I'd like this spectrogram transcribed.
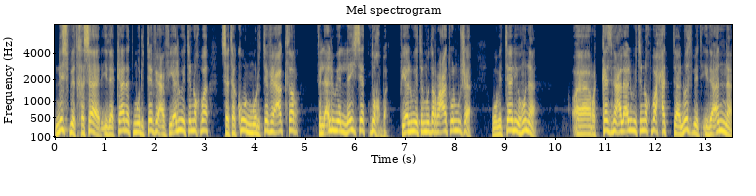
نسبة خسائر إذا كانت مرتفعة في ألوية النخبة ستكون مرتفعة أكثر في الألوية ليست نخبة في ألوية المدرعات والمشاة. وبالتالي هنا وركزنا على ألوية النخبة حتى نثبت إذا أن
